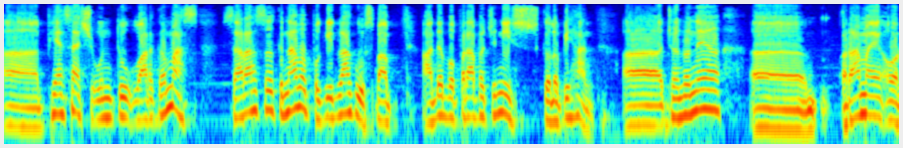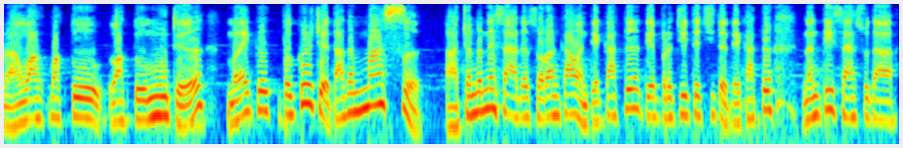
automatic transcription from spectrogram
uh, PSH untuk warga emas, saya rasa kenapa begitu lagu? Sebab ada beberapa jenis kelebihan. Uh, contohnya uh, ramai orang waktu waktu muda mereka bekerja tak ada masa Ah, contohnya saya ada seorang kawan dia kata dia bercita-cita dia kata nanti saya sudah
